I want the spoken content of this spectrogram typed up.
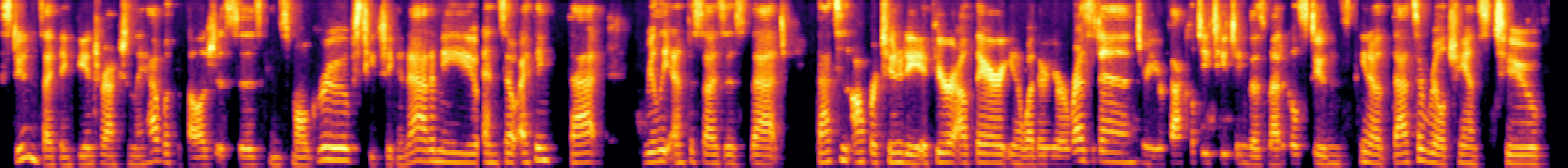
students, I think the interaction they have with pathologists is in small groups, teaching anatomy. And so I think that really emphasizes that that's an opportunity if you're out there you know whether you're a resident or you're faculty teaching those medical students you know that's a real chance to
